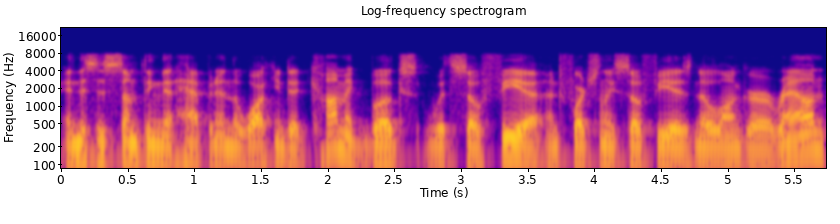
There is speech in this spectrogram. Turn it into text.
And this is something that happened in the Walking Dead comic books with Sophia. Unfortunately, Sophia is no longer around.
